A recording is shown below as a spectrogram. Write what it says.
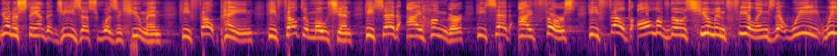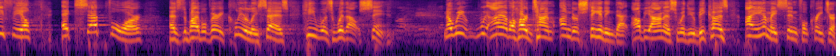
You understand that Jesus was a human. He felt pain. He felt emotion. He said, I hunger. He said, I thirst. He felt all of those human feelings that we, we feel, except for as the Bible very clearly says, he was without sin. Now, we, we, I have a hard time understanding that, I'll be honest with you, because I am a sinful creature.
